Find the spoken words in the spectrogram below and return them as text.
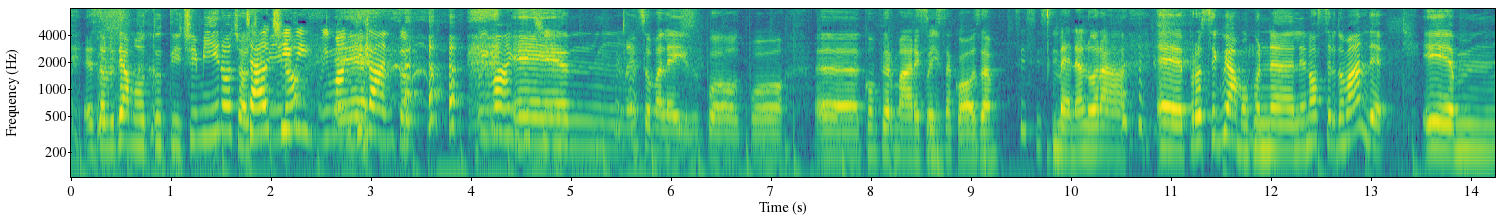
e salutiamo tutti Cimino. Ciao, Ciao, Cimino. Cimi, mi manchi E- tanto. Mi manchi, E, mm, insomma, lei può, può, eh, confermare Sì. questa cosa. Sì, sì, sì. Bene, allora eh, proseguiamo con eh, le nostre domande e mm,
